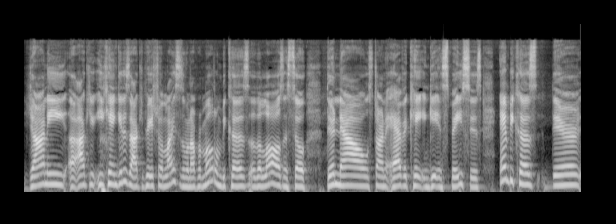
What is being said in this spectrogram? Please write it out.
Johnny, uh, he can't get his occupational license when I promote him because of the laws, and so they're now starting to advocate and get in spaces, and because they're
